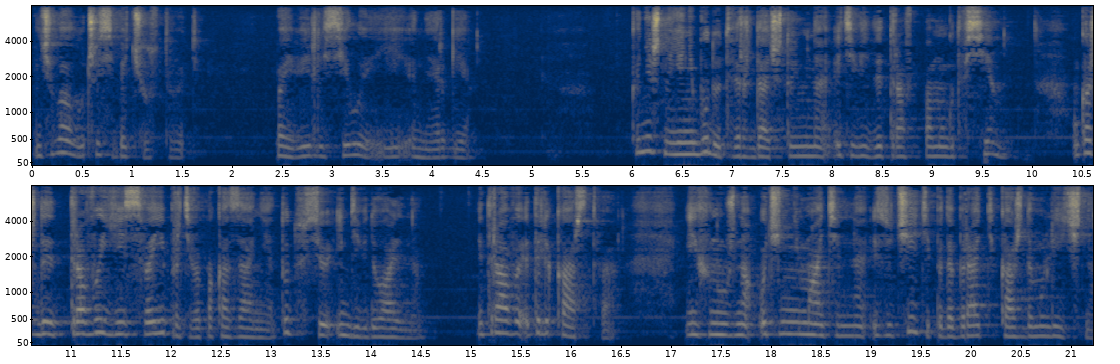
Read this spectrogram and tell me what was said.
Начала лучше себя чувствовать. Появились силы и энергия. Конечно, я не буду утверждать, что именно эти виды трав помогут всем. У каждой травы есть свои противопоказания. Тут все индивидуально. И травы – это лекарства – их нужно очень внимательно изучить и подобрать каждому лично.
